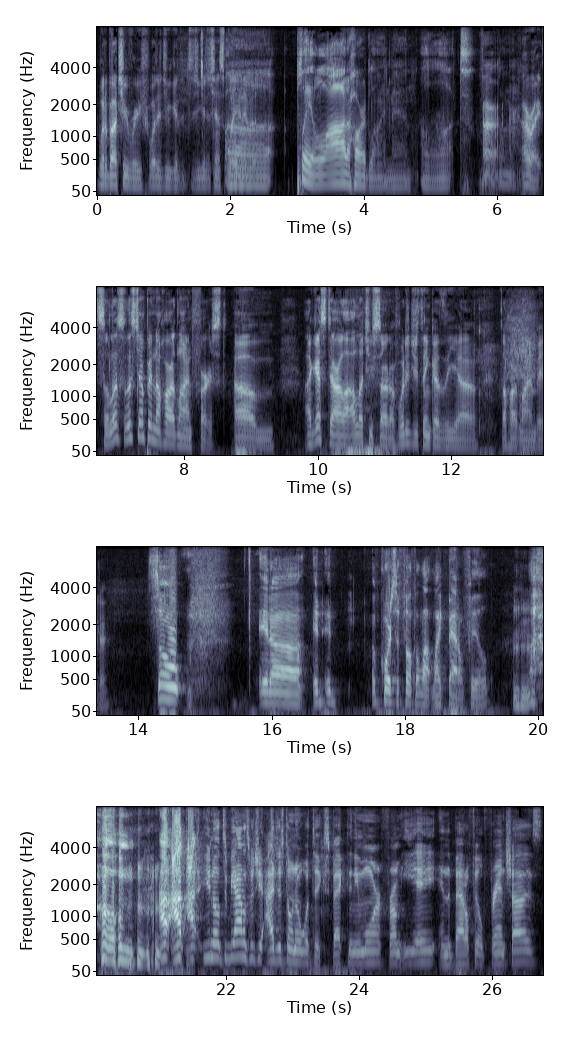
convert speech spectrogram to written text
What about you, Reef? What did you get? Did you get a chance to play any of it? Uh, play a lot of hardline, man. A lot. All right. Hardline. All right. So let's let's jump into hardline first. Um, I guess Darla, I'll let you start off. What did you think of the uh, the hardline beta? So it uh it, it of course it felt a lot like Battlefield. Um, I, I, I you know to be honest with you, I just don't know what to expect anymore from EA and the Battlefield franchise.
